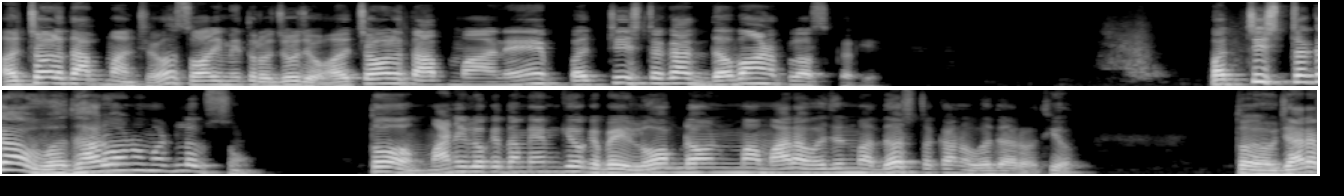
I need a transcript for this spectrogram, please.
અચળ તાપમાન છે સોરી મિત્રો, જોજો. અચળ તાપમાને પચીસ ટકા દબાણ પ્લસ કરીએ. પચીસ ટકા વધારવાનો મતલબ શું? તો માની લો કે તમે એમ કહો કે ભાઈ લોકડાઉનમાં મારા વજનમાં દસ ટકાનો વધારો થયો. તો જ્યારે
